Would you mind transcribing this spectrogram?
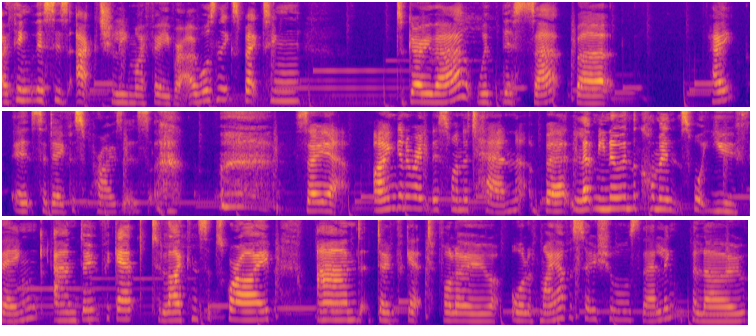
I think this is actually my favourite. I wasn't expecting to go there with this set, but hey, it's a day for surprises. so yeah, I'm going to rate this one a 10, but let me know in the comments what you think and don't forget to like and subscribe and don't forget to follow all of my other socials, they're linked below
